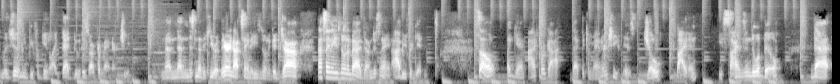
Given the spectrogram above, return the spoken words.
legitimately be forgetting like that dude is our commander in chief. Nothing, nothing, this another hero. They're Not saying that he's doing a good job. Not saying that he's doing a bad job. I'm just saying I be forgetting. So again, I forgot that the commander in chief is Joe Biden. He signs into a bill that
